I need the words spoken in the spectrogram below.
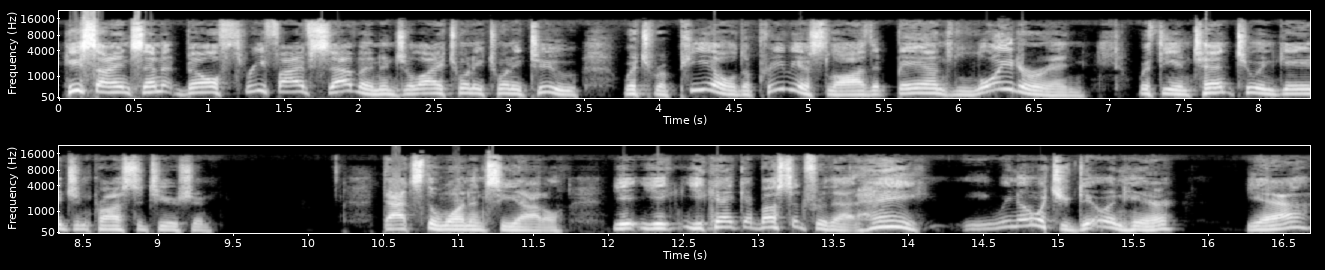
he signed Senate Bill 357 in July 2022, which repealed a previous law that banned loitering with the intent to engage in prostitution. That's the one in Seattle. You, you, you can't get busted for that. Hey, we know what you're doing here. Yeah,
